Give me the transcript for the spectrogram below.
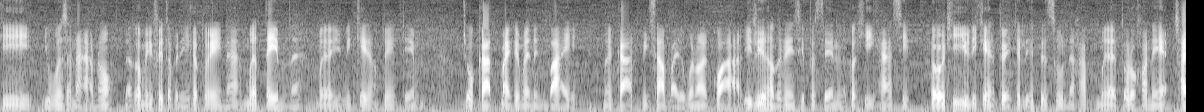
ที่อยู่บนสนามเนาะแล้วก็มีเฟสต่อไปนี้กับตัวเองนะเมื่อเต็มนะเมื่อยูนิเกตของตัวเองเต็มโจการ์ดใหม่ขึ้นมา1ใบเมื่อการ์ดมี 3 ใบหรือว่าน้อยกว่ารีเลือกของตัวเอง10%แล้วก็คีย์50 โดยที่ยูนิเกตของตัวเองจะรีเป็นศูนย์นะครับ เมื่อตัวละครนี้ใช้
